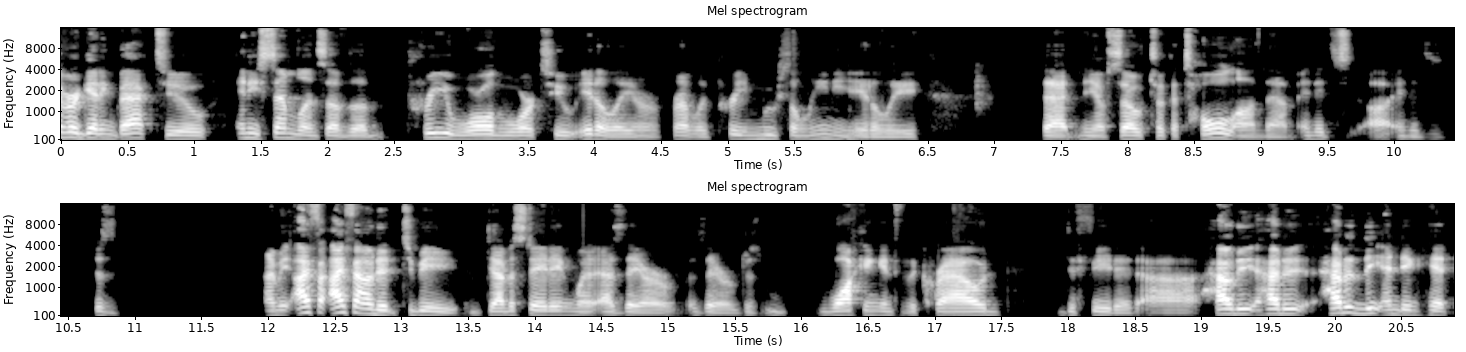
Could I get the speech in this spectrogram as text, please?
ever getting back to any semblance of the pre World War II Italy, or probably pre Mussolini Italy, that you know so took a toll on them. And it's uh, and it's just I mean, I, f- I found it to be devastating when, as they are as they are just walking into the crowd, defeated. Uh, how do you- how did how did the ending hit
